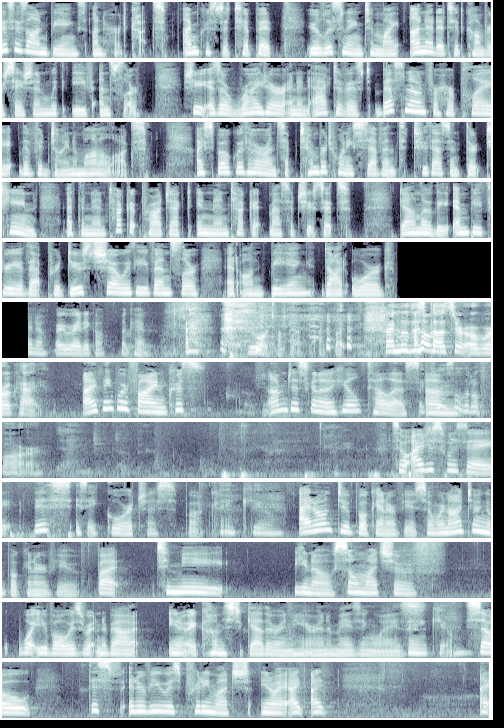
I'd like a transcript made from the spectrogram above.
This is On Being's Unheard Cuts. I'm Krista Tippett. You're listening to my unedited conversation with Eve Ensler. She is a writer and an activist best known for her play The Vagina Monologues. I spoke with her on September 27th, 2013 at the Nantucket Project in Nantucket, Massachusetts. Download the MP3 of that produced show with Eve Ensler at onbeing.org. I know. Are you ready to go? Okay. we won't talk about that. But should I move this um, closer, or we're okay? I think we're fine, Chris. I'm just gonna. He'll tell us. It feels um, a little far. So I just want to say this is a gorgeous book. Thank you. I don't do book interviews, so we're not doing a book interview. But to me, you know, so much of what you've always written about, you know, it comes together in here in amazing ways. Thank you. So this interview is pretty much, you know, I, I, I,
